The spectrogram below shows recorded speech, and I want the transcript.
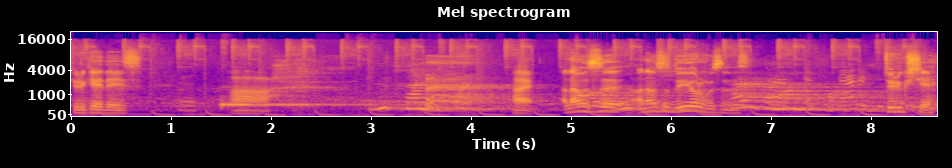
Türkiye'deyiz. Ah. Hay. Anonsu, anonsu duyuyor musunuz? Türkçe.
